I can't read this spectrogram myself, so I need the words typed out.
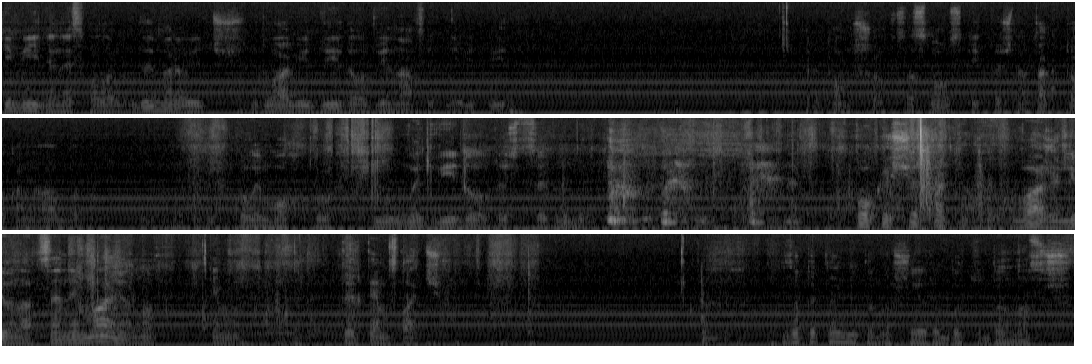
Хімій Денис Володимирович, два відвідав, 12 не відвідав. При тому, що Сосновський точно так, тільки наоборот. Коли мог ну, відвідував, тобто це ну, поки що так. Важелів на це немає, але тим, тим паче. Запитання по нашій роботі до нас. ж.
